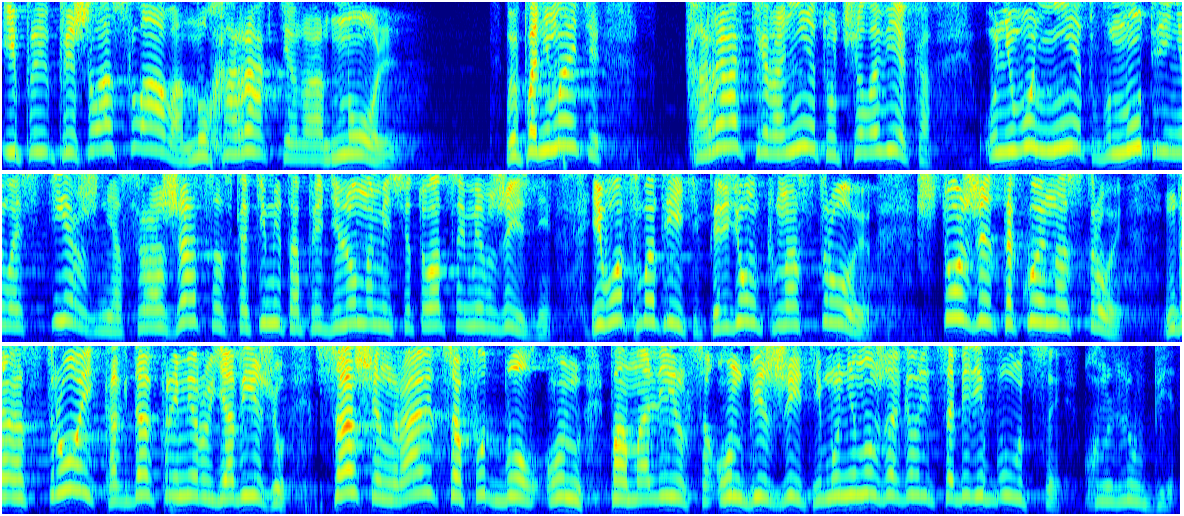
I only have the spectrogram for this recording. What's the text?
и при, пришла слава, но характера ноль. Вы понимаете, характера нет у человека. У него нет внутреннего стержня сражаться с какими-то определенными ситуациями в жизни. И вот смотрите, перейдем к настрою. Что же такое настрой? Настрой, когда, к примеру, я вижу, Саше нравится футбол, он помолился, он бежит, ему не нужно говорить, собери бутсы, он любит.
